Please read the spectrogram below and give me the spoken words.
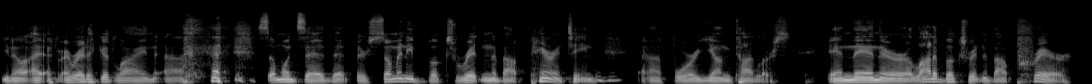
you know I, I read a good line uh, someone said that there's so many books written about parenting Mhm. uh, for young toddlers and then there are a lot of books written about prayer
